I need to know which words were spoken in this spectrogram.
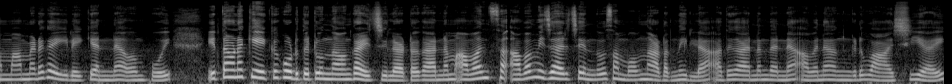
അമ്മാമ്മയുടെ കയ്യിലേക്ക് തന്നെ അവൻ പോയി. ഇത്തവണ കേക്ക് കൊടുത്തിട്ടൊന്നും അവൻ കഴിച്ചില്ല കേട്ടോ. കാരണം അവൻ അവൻ വിചാരിച്ച എന്തോ സംഭവം നടന്നില്ല. അത് കാരണം തന്നെ അവൻ അങ്ങോട്ട് വാശിയായി.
